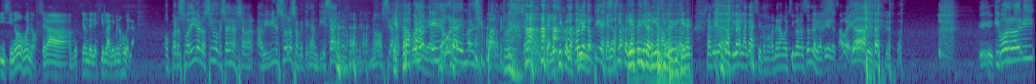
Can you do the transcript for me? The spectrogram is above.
Y si no, bueno, será cuestión de elegir la que menos duela o persuadir a los hijos que se vayan a, vivir solos aunque tengan 10 años. ¿no? O sea, bueno, es hora de emanciparte. que a los hijos los Dame tu pieza. ¿Qué pensarías si les dijera? Ya que no los criar en la calle, como cuando éramos chicos nosotros, que los crían los abuelos. Claro. ¿Y, vos, Rodri?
